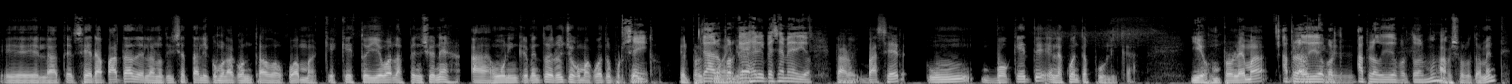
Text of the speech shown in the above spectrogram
eh, la tercera pata de la noticia tal y como la ha contado Juanma, que es que esto lleva las pensiones a un incremento del 8,4% sí, el próximo Claro, porque es el IPC medio. Claro, va a ser un boquete en las cuentas públicas. Y es un problema... Aplaudido, por, aplaudido por todo el mundo. Absolutamente.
